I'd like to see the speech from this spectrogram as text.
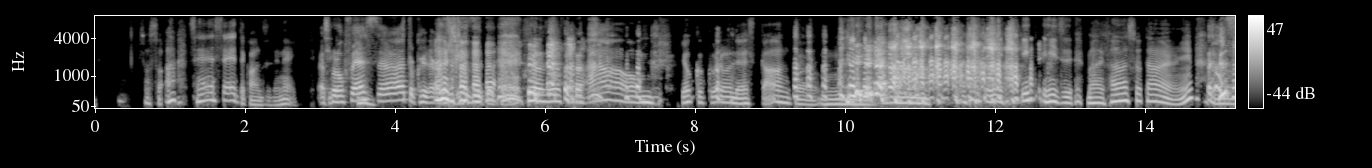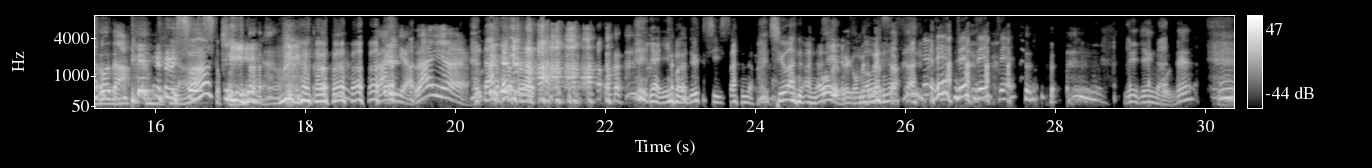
そうそう。あ、先生って感じでね。プロフェッサーとか言いながら近づいてたの。そうそうそう。ああ、うんよく来るんですか？と。うん。うん。Is my first time. 嘘だ。嘘つき。いやライアー、ライアー。いや、今、ルーシーさんの手話の話。ごめんねごめんなさい。全然、全然。ね、言語ね。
